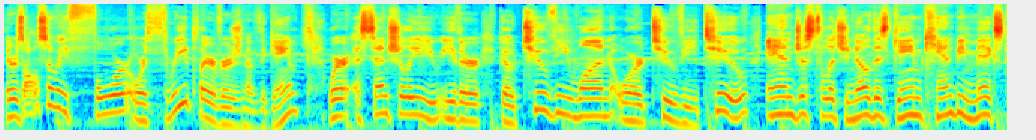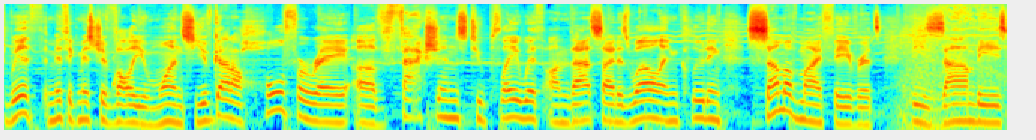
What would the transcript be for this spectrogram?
There's also a four or three player version of the game where essentially you either go 2v1 or 2v2. And just to let you know, this game can be mixed with Mythic Mischief Volume 1. So you've got a whole foray of factions to play with on that side as well, including some of my favorites, the zombies.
